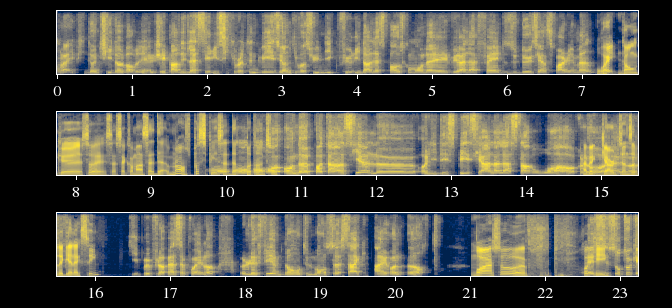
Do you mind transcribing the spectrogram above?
Ouais, et puis Don Cheadle va revenir. J'ai parlé de la série Secret Invasion qui va suivre Nick Fury dans l'espace comme on l'avait vu à la fin du deuxième Spider-Man. Oui, donc euh, ça, ça, ça commence à dater. Non, c'est pas si pire, ça date on, pas tant on- que ça. on- a un potentiel euh, holiday spécial à la Star Wars. là, Avec Guardians euh, of the Galaxy. Qui peut flopper à ce point-là. Le film dont tout le monde se sac, Iron Heart. Ouais, ça. euh, OK. Ben, c'est surtout que,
